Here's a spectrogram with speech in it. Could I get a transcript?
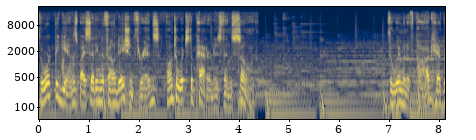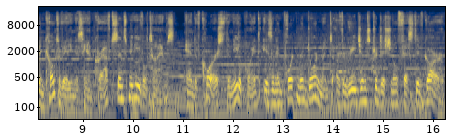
The work begins by setting the foundation threads onto which the pattern is then sewn. The women of Pag have been cultivating this handcraft since medieval times, and of course, the needlepoint is an important adornment of the region's traditional festive garb.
